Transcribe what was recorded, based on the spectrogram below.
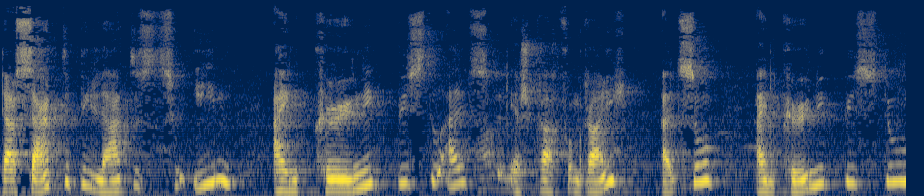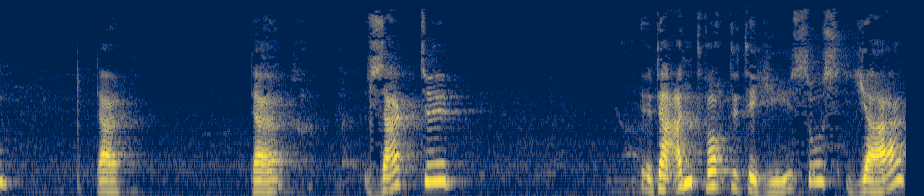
da sagte Pilatus zu ihm, ein König bist du also, er sprach vom Reich, also ein König bist du. Da, da sagte, da antwortete Jesus, ja,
